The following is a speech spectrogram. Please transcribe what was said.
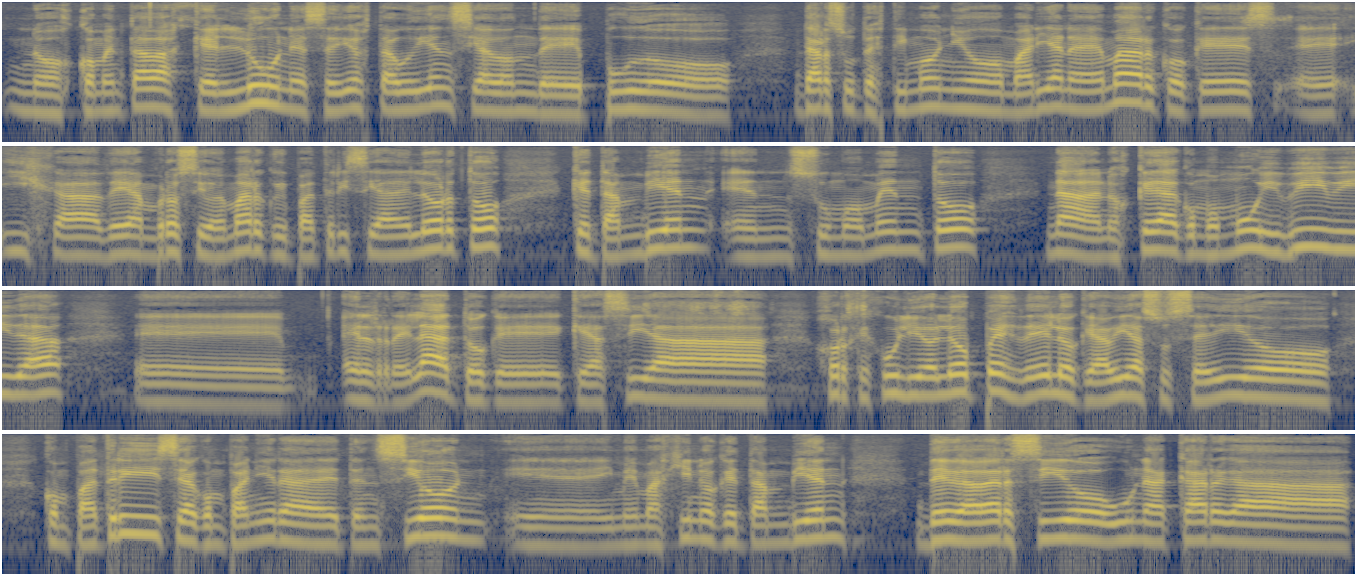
nos comentabas que el lunes se dio esta audiencia donde pudo dar su testimonio Mariana de Marco, que es eh, hija de Ambrosio de Marco y Patricia del Orto, que también en su momento, nada, nos queda como muy vívida eh, el relato que, hacía Jorge Julio López de lo que había sucedido con Patricia, compañera de detención, y me imagino que también debe haber sido una carga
